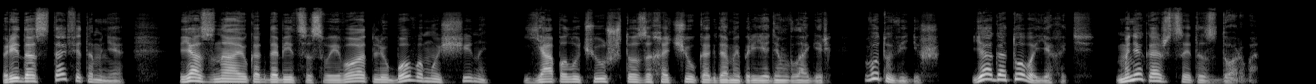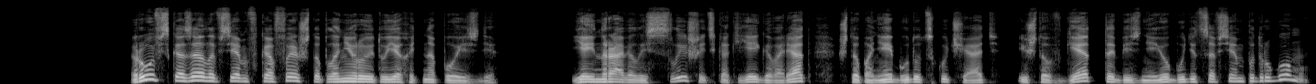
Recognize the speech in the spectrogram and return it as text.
«Предоставь это мне. Я знаю, как добиться своего от любого мужчины. Я получу, что захочу, когда мы приедем в лагерь. Вот увидишь. Я готова ехать. Мне кажется, это здорово». Руфь сказала всем в кафе, что планирует уехать на поезде. Ей нравилось слышать, как ей говорят, что по ней будут скучать, и что в гетто без нее будет совсем по-другому.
